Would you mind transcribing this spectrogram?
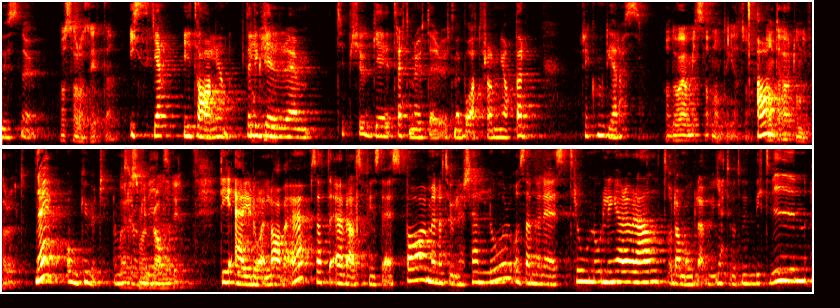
just nu. Vad sa du att det hette? Ischia i Italien. Det Okej. ligger eh, typ 20-30 minuter ut med båt från Neapel. Rekommenderas. Ja, då har jag missat någonting alltså. Ja. Jag har inte hört om det förut. Nej, åh gud. Då Vad är det som är bra med det? Det är ju då en lavaö, så att överallt så finns det spa med naturliga källor och sen är det citronodlingar överallt och de odlar jättegott vitt vin.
